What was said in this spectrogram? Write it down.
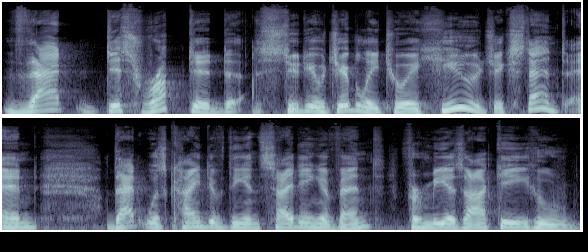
that disrupted Studio Ghibli to a huge extent. And that was kind of the inciting event for Miyazaki, who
